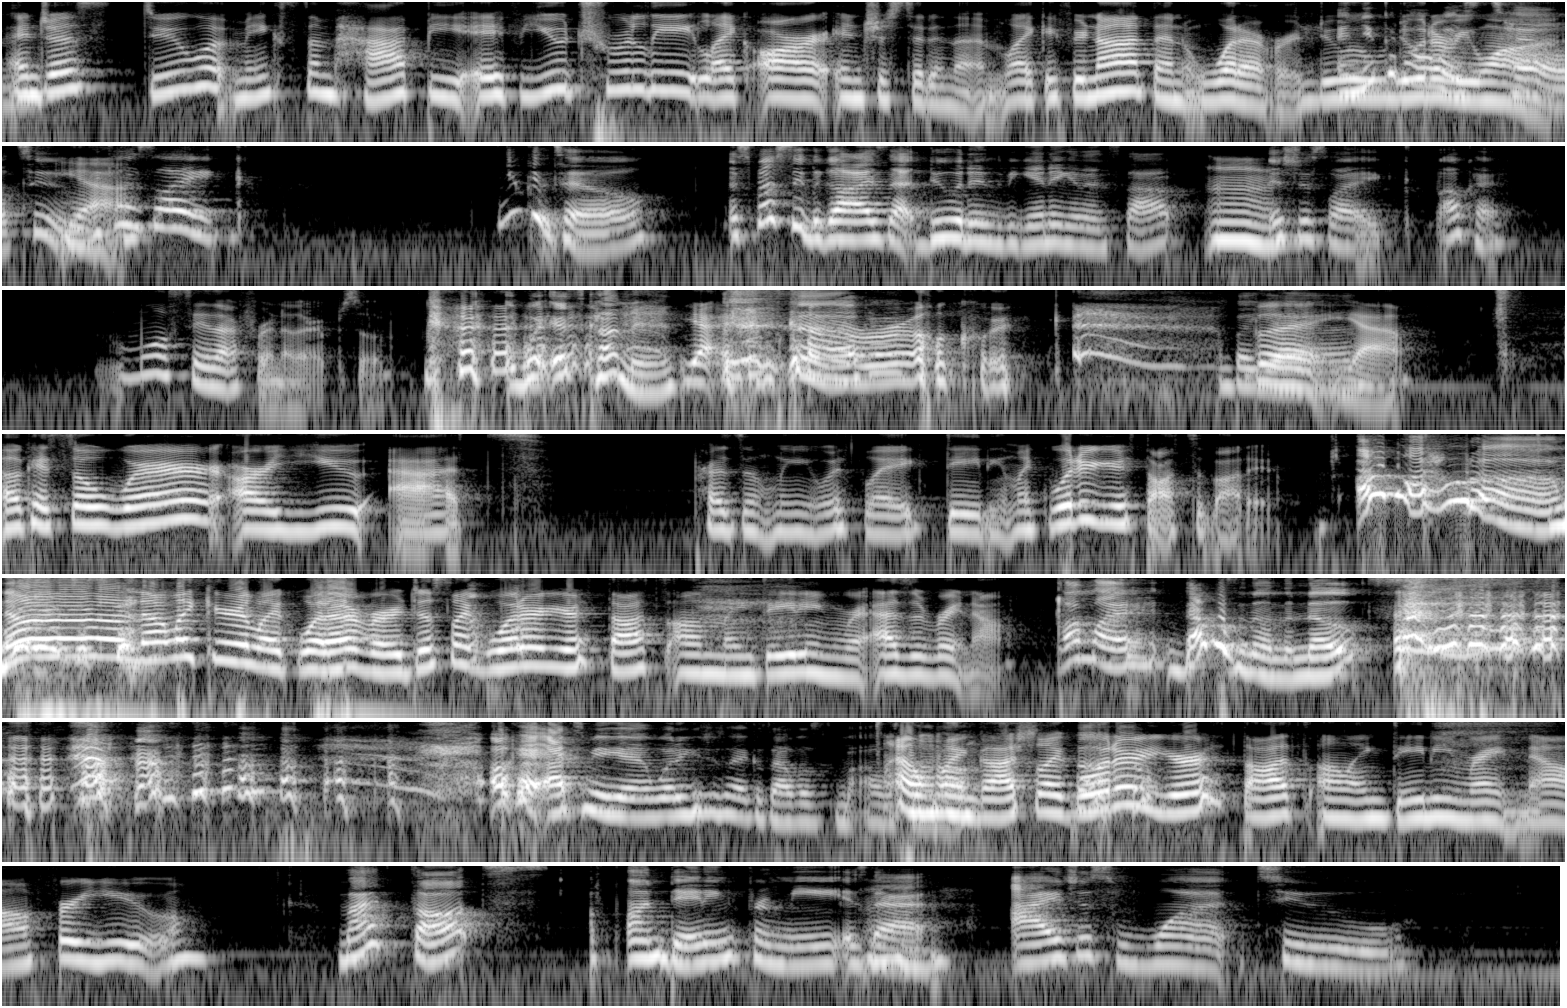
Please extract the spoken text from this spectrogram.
and just do what makes them happy. If you truly like are interested in them. Like if you're not then whatever. Do, and you can do whatever you want. tell too yeah. because like you can tell. Especially the guys that do it in the beginning and then stop. Mm. it's just like okay. We'll say that for another episode. It's coming. Yeah it's coming real quick. But, but yeah. yeah. Okay so where are you at presently with like dating? Like what are your thoughts about it? I'm like hold on no no no, no not like you're like whatever. Just like what are your thoughts on like dating as of right now? I'm like that wasn't on the notes. Okay ask me again. What did you say? Because i was, I was Oh my off. gosh, like what are your thoughts on like dating right now for you? my thoughts on dating for me is that Mm-hmm. I just want to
